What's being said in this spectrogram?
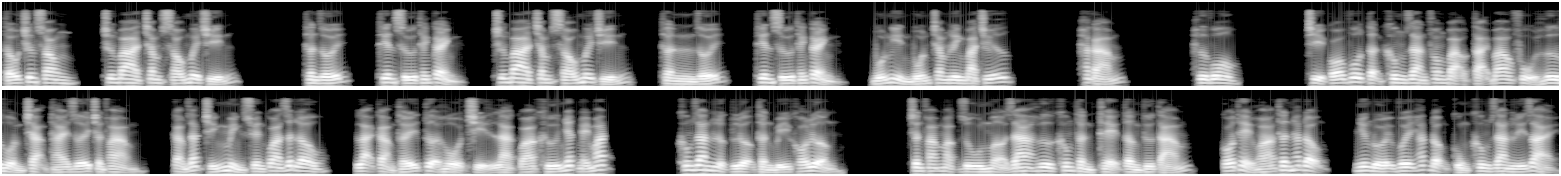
Tấu chương xong, chương ba trăm sáu mươi chín. Thần giới, thiên sứ thánh cảnh, chương ba trăm sáu mươi chín. Thần giới, thiên sứ thánh cảnh, bốn nghìn bốn trăm linh ba chữ. H tám hư vô. Chỉ có vô tận không gian phong bạo tại bao phủ hư hồn trạng thái dưới trần phàm, cảm giác chính mình xuyên qua rất lâu, lại cảm thấy tựa hồ chỉ là quá khứ nhất máy mắt. Không gian lực lượng thần bí khó lường. Trần phàm mặc dù mở ra hư không thần thể tầng thứ tám có thể hóa thân hắc động, nhưng đối với hắc động cùng không gian lý giải,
